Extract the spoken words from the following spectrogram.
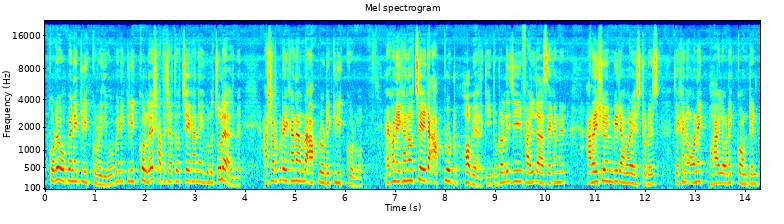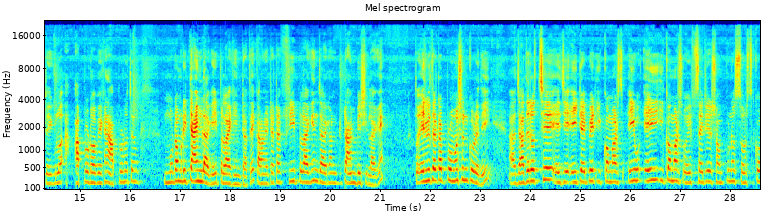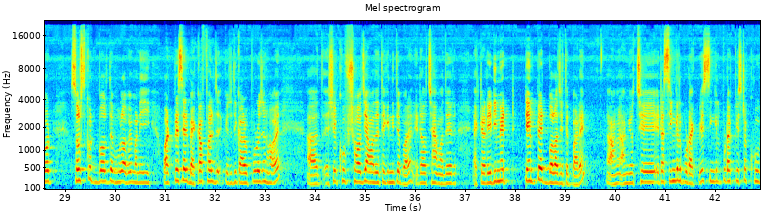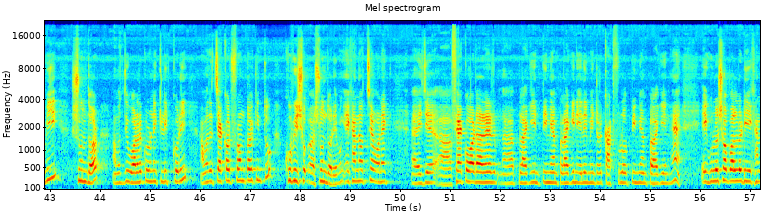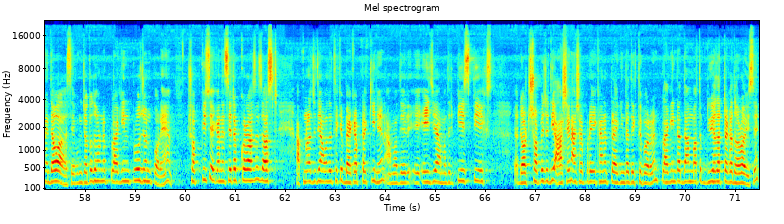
করে ওপেনে ক্লিক করে দিব। ওপেনে ক্লিক করলে সাথে সাথে হচ্ছে এখানে এগুলো চলে আসবে। আসার পরে এখানে আমরা আপলোডে ক্লিক করব। এখন এখানে হচ্ছে এটা আপলোড হবে আর কি টোটালি যেই ফাইলটা আছে, এখানে আড়াইশো এমবির আমার স্টোরেজ তো এখানে অনেক ফাইল অনেক কন্টেন্ট তো এগুলো আপলোড হবে। এখানে আপলোড হতে মোটামুটি টাইম লাগে এই প্লাগইনটাতে কারণ এটা একটা ফ্রি প্লাগইন যার কারণে একটু টাইম বেশি লাগে। তো এর ভিতরে একটা প্রমোশন করে দিই। যাদের হচ্ছে এই যে এই টাইপের ই কমার্স এই এই ই কমার্স ওয়েবসাইটের সম্পূর্ণ সোর্স কোড সোর্স কোড বলতে ভুল হবে মানে ওয়ার্ডপ্রেসের ব্যাকআপ ফাইল যদি কারও প্রয়োজন হয় সে খুব সহজে আমাদের থেকে নিতে পারেন। এটা হচ্ছে আমাদের একটা রেডিমেড টেমপ্লেট বলা যেতে পারে। আমি আমি হচ্ছে এটা single product page single product পেজটা খুবই সুন্দর। আমরা যদি অর্ডার করে নিয়ে ক্লিক করি, আমাদের চেকআউট ফর্মটাও কিন্তু খুবই সুন্দর এবং এখানে হচ্ছে অনেক এই যে ফ্যাক অর্ডারের plug in premium plug in এলিমেন্টের কাঠফ্লো প্রিমিয়াম প্লাগ ইন হ্যাঁ এগুলো সব অলরেডি এখানে দেওয়া আছে এবং যত ধরনের প্লাগ ইন প্রয়োজন পড়ে হ্যাঁ সব কিছু এখানে সেট আপ করা আছে। জাস্ট আপনারা যদি আমাদের থেকে ব্যাকআপটা কিনেন, আমাদের এই যে আমাদের পিএসপি এক্স ডট শপে যদি আসেন, আসার পরে এখানে প্লাগিনটা দেখতে পারবেন। প্লাগিনটার দাম মাত্র দুই হাজার টাকা ধরা হয়েছে।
